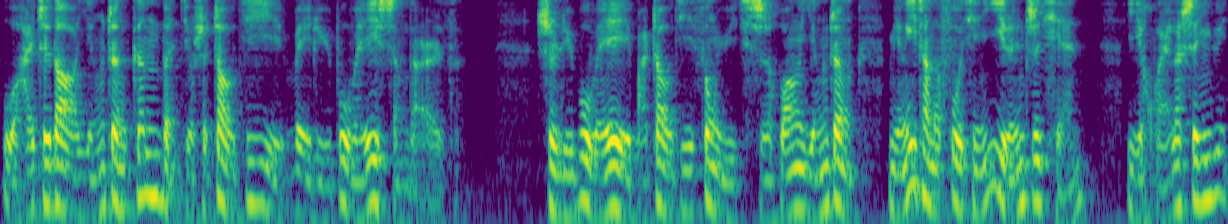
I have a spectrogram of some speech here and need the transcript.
我还知道嬴政根本就是赵姬为吕不韦生的儿子，是吕不韦把赵姬送与始皇嬴政名义上的父亲一人之前，已怀了身孕。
